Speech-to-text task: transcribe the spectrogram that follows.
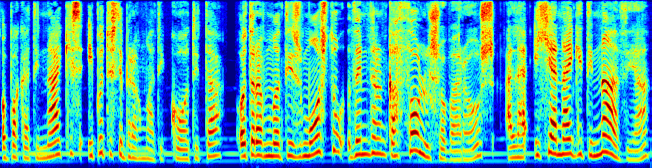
ο Πακατινάκης είπε ότι στην πραγματικότητα ο τραυματισμός του δεν ήταν καθόλου σοβαρός, αλλά είχε ανάγκη την άδεια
